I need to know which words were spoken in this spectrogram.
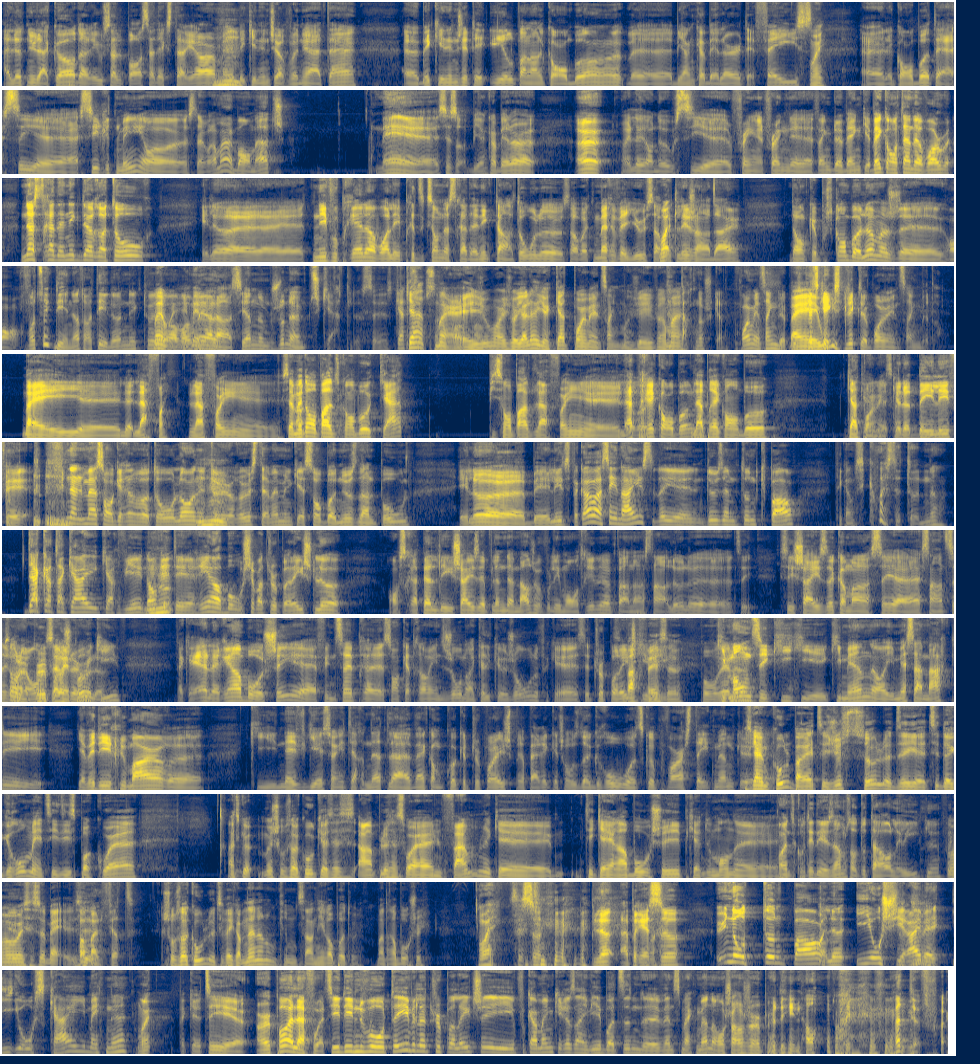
elle a tenu la corde, elle a réussi à le passer à l'extérieur, mais Mhm. Becky Lynch est revenue à temps. Euh, Becky Lynch était heel pendant le combat. hein. Euh, Bianca Belair était face. Oui. Euh, le combat était assez, euh, assez rythmé. C'était vraiment un bon match. Mais c'est ça, Bianca Belair. Un, ouais, là, on a aussi Frank, Frank, de, Frank DeBank qui est bien content de voir Nostradanic de retour. Et là, tenez-vous prêts là, à voir les prédictions de Nostradanic tantôt. Là, ça va être merveilleux, ça va être légendaire. Donc, pour ce combat-là, moi, je, on va-tu avec des notes? On va tes là, Nick? Toi, Ben on ouais, va ben revenir à ouais. l'ancienne. Je donne un petit 4. Là. C'est 4, 4, sur ben, 5, je, ouais, je vais y aller avec un 4.25. Moi, j'ai vraiment. Tabarnouche, 4. Point 25 de plus. Ben Qu'est-ce qui oui. explique le point 25, mettons? Ben, euh, le- la fin. La fin. euh, ça, mettons, on parle du combat 4. Puis si on parle de la fin. euh, L'après-combat. L'après-combat, Que- 4.25. Est-ce que le Bailey fait finalement son grand retour? Là, on est Mhm. heureux. C'était même une question bonus dans le pool. Et là, euh, Bailey, tu fais quand même assez nice. Là, il y a une deuxième tune qui part. T'es comme, c'est quoi cette tune là Dakota Kai qui revient. Donc, Mhm. elle était réembauchée par Triple H. Là, on se rappelle des chaises pleines de marge. Je vais vous les montrer là, pendant ce temps-là. Là, Euh, ces chaises-là commençaient à sentir Ça, un peu le Ricky. Fait qu'elle est réembauchée. Elle finissait son 90 jours dans quelques jours. là. Fait que c'est Triple H Parfait, qui, qui montre c'est qui, qui qui mène. Il met sa marque. là. Il y avait des rumeurs euh, qui naviguaient sur Internet là, avant, comme quoi que Triple H préparait quelque chose de gros, ou en tout cas pour faire un statement. Que, C'est quand même cool, pareil, c'est juste ça, là, dire, tu sais, de gros, mais tu ils disent pas quoi. En tout cas, moi, je trouve ça cool que, ça- en plus, ça soit une femme, là, que, tu sais, qu'elle est embauchée, puis que tout le monde... euh, Ouais, du côté des hommes, ils sont tous à All Elite. Là, Ouais, ouais, c'est ça. Ben, pas c'est- mal fait. Je trouve ça cool, là, tu fais comme, non, non, non, crime, ça n'en ira pas, toi, on va te rembaucher. Ouais, c'est ça. Puis là, après ça, une autre tune part. Là, Io Shirai, ben, Io Sky maintenant. Ouais. Fait que, tu sais, euh, un pas à la fois. Tu sais, des nouveautés, mais là, Triple H, il faut quand même qu'il reste dans les vieilles bottines de Vince McMahon. On change un peu des noms. What the fuck?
